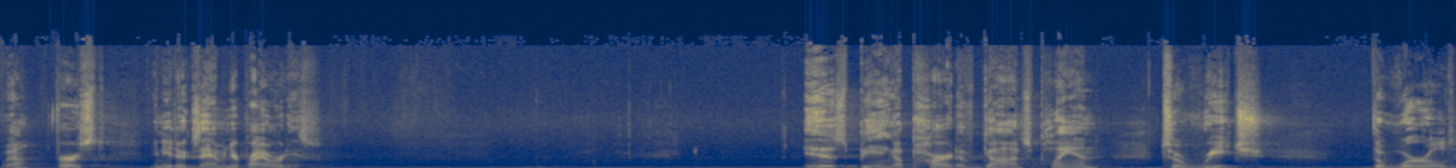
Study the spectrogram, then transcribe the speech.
Well, first, you need to examine your priorities. Is being a part of God's plan to reach the world,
